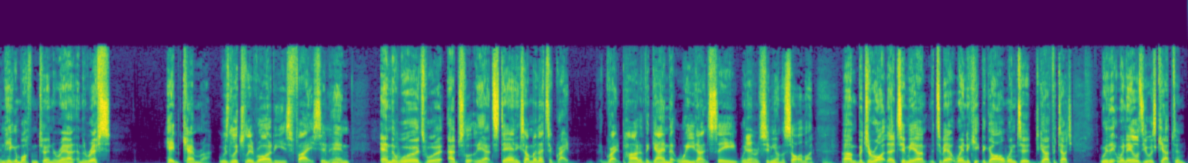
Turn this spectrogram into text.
and Higginbotham turned around and the ref's head camera was literally right in his face. And, mm-hmm. and, and the words were absolutely outstanding. So, I mean, that's a great great part of the game that we don't see when yeah. you're sitting on the sideline. Yeah. Um, but you're right, though, Timmy. Uh, it's about when to kick the goal, when to, to go for touch. With it, when Ealesy was captain,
